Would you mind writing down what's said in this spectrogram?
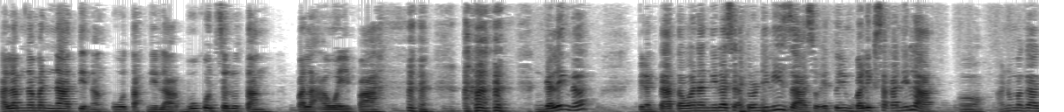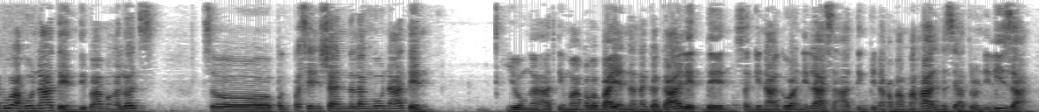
Alam naman natin ang utak nila, bukod sa lutang, palaaway pa. ang galing, no? Pinagtatawanan nila si Attorney Liza, so ito yung balik sa kanila. Oh, ano magagawa ho natin, di ba mga lods? So, pagpasensyahan na lang ho natin yung uh, ating mga kababayan na nagagalit din sa ginagawa nila sa ating pinakamamahal na si Attorney Liza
